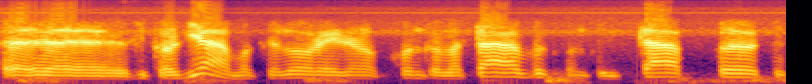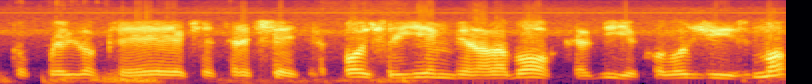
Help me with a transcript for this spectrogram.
eh, ricordiamo che loro erano contro la TAV, contro il TAP, tutto quello che è, eccetera, eccetera. Poi si riempiono la bocca di ecologismo,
